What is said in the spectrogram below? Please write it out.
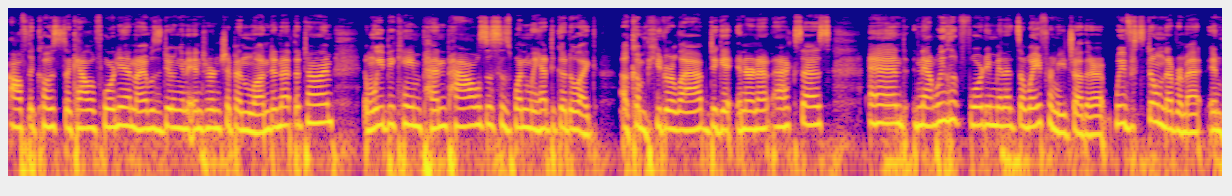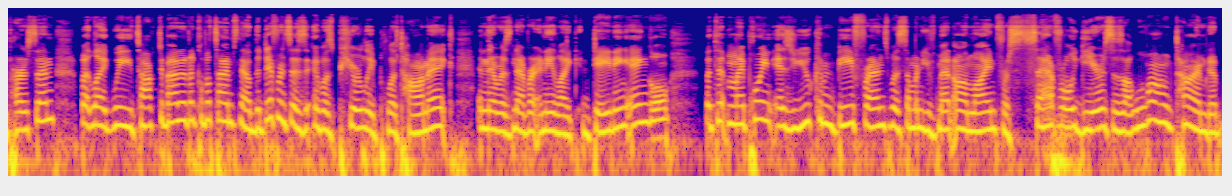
off the coast of California, and I was doing an internship in London at the time, and we became pen pals. This is when we had to go to like a computer lab to get internet access, and now we live 40 minutes away from each other. We've still never met in person, but like we talked about it a couple times. Now the difference is it was purely platonic, and there was never any like dating angle. But th- my point is, you can be friends with someone you've met online for several years. is a long time to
